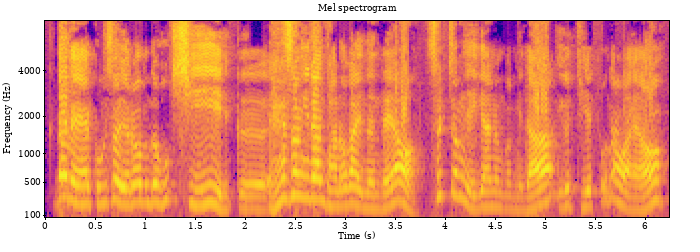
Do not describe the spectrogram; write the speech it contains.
그 다음에 거기서 여러분들 혹시 그 해성이란 단어가 있는데요. 슬쩍 얘기하는 겁니다. 이거 뒤에 또 나와요.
